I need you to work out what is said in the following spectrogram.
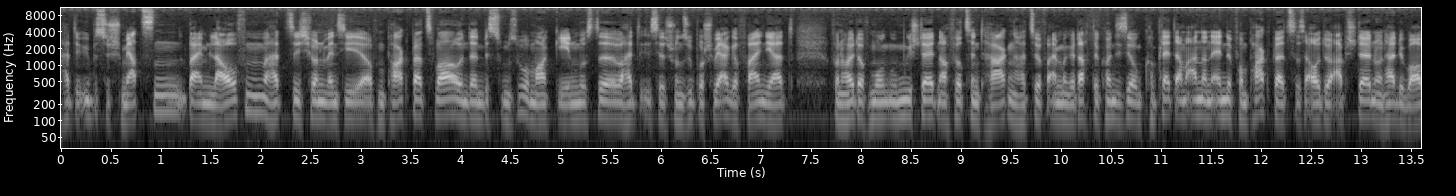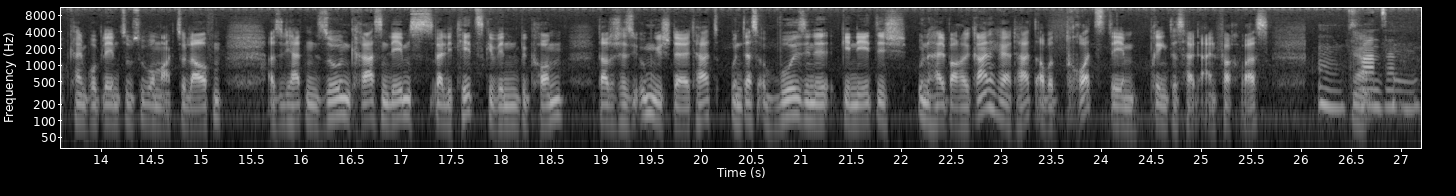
hatte übelste Schmerzen beim Laufen. Hat sich schon, wenn sie auf dem Parkplatz war und dann bis zum Supermarkt gehen musste, hat, ist ihr schon super schwer gefallen. Die hat von heute auf morgen umgestellt. Nach 14 Tagen hat sie auf einmal gedacht, da konnte sie komplett am anderen Ende vom Parkplatz das Auto abstellen und hat überhaupt kein Problem zum Supermarkt zu laufen. Also die hatten so einen krassen Lebensqualitätsgewinn bekommen, dadurch, dass sie umgestellt hat. Und das, obwohl sie eine genetisch unheilbare Krankheit hat, aber trotzdem bringt es halt einfach einfach was. Mhm, ja. Wahnsinn. Mhm.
